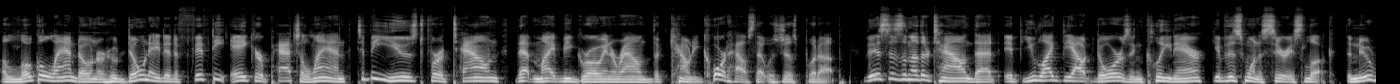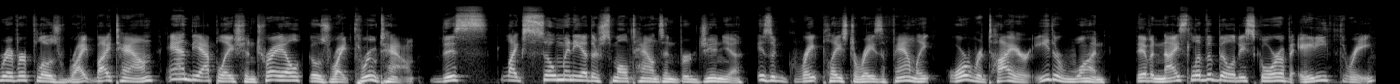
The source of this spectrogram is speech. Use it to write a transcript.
a local landowner who donated a 50 acre patch of land to be used for a town that might be growing around the county courthouse that was just put up. This is another town that, if you like the outdoors and clean air, give this one a serious look. The New River flows right by town, and the Appalachian Trail goes right through town. This, like so many other small towns in Virginia, is a great place to raise a family or retire, either one. They have a nice livability score of 83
